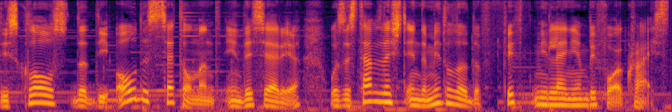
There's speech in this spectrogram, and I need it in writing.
disclose that the oldest settlement in this area was established in the middle of the 5th millennium before Christ.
